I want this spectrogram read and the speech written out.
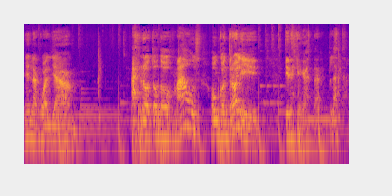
en la cual ya has roto dos mouse o un control y tienes que gastar plata.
